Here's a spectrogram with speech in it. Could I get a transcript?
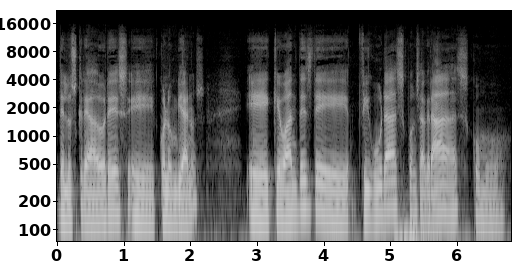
de los creadores eh, colombianos, eh, que van desde figuras consagradas como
